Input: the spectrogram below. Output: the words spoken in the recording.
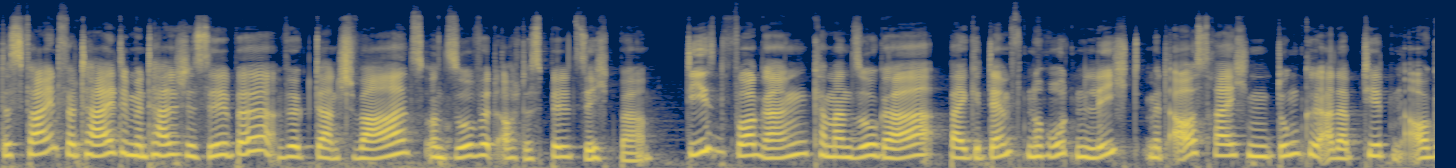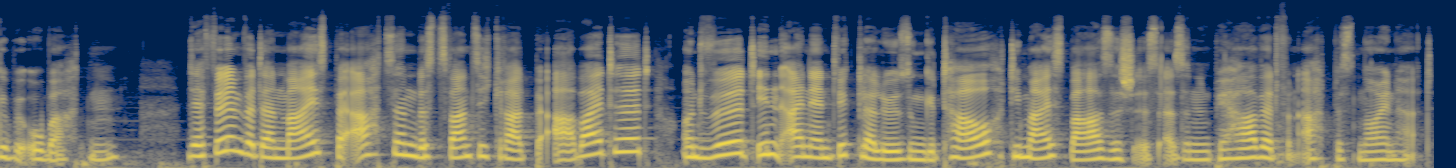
Das fein verteilte metallische Silber wirkt dann schwarz und so wird auch das Bild sichtbar. Diesen Vorgang kann man sogar bei gedämpftem rotem Licht mit ausreichend dunkel adaptiertem Auge beobachten. Der Film wird dann meist bei 18 bis 20 Grad bearbeitet und wird in eine Entwicklerlösung getaucht, die meist basisch ist, also einen pH-Wert von 8 bis 9 hat.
